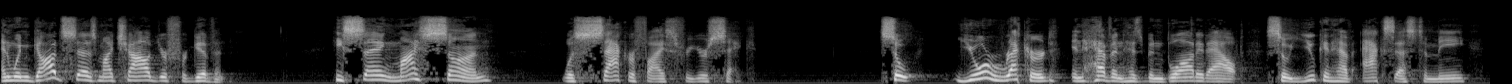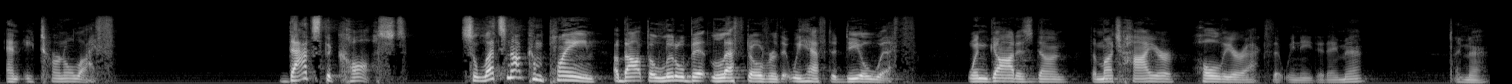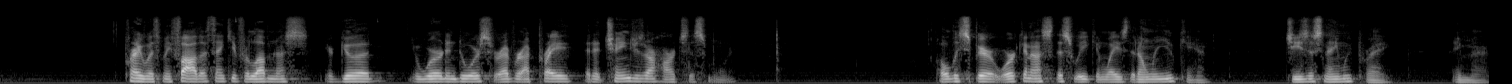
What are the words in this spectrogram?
And when God says, My child, you're forgiven, He's saying, My Son was sacrificed for your sake. So your record in heaven has been blotted out so you can have access to me and eternal life. That's the cost. So let's not complain about the little bit left over that we have to deal with when God has done the much higher, holier act that we needed. Amen? Amen. Pray with me. Father, thank you for loving us. You're good. Your word endures forever. I pray that it changes our hearts this morning. Holy Spirit, work in us this week in ways that only you can. In Jesus' name we pray. Amen.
